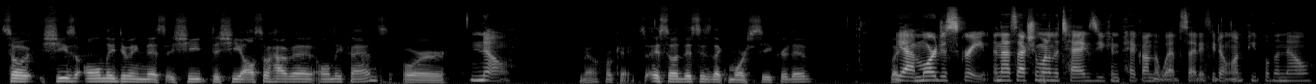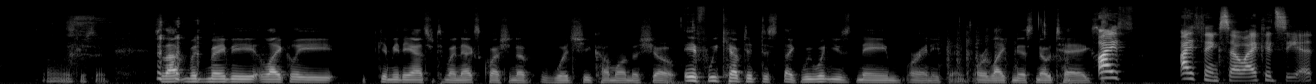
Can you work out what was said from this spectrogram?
so she's only doing this. Is she? Does she also have an OnlyFans or No. no? Okay. So, so this is like more secretive. Like- yeah, more discreet. And that's actually one of the tags you can pick on the website if you don't want people to know. Oh, interesting. So that would maybe likely give me the answer to my next question of would she come on the show if we kept it just like we wouldn't use name or anything or likeness, no tags. I th- I think so. I could see it.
